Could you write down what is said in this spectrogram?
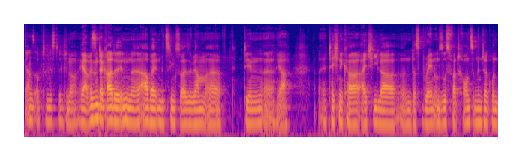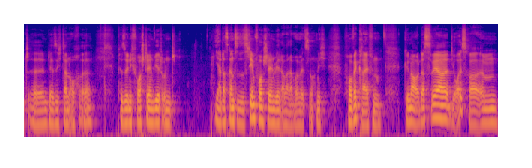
ganz optimistisch. Genau. Ja, wir sind da gerade in äh, Arbeiten, beziehungsweise wir haben äh, den, äh, ja, Techniker, ITler und das Brain unseres Vertrauens im Hintergrund, äh, der sich dann auch äh, persönlich vorstellen wird und ja, das ganze System vorstellen wird, aber da wollen wir jetzt noch nicht vorweggreifen. Genau, das wäre die Äußerer. Ähm,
